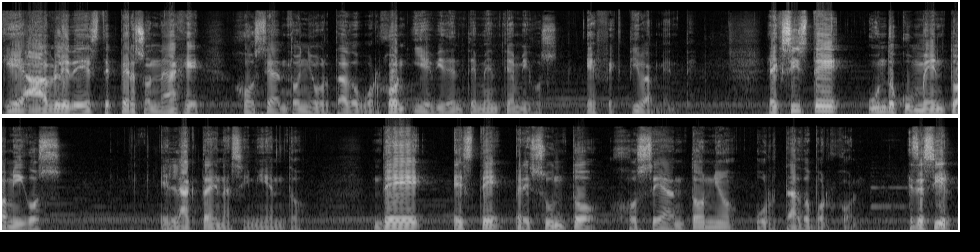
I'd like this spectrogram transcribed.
que hable de este personaje José Antonio Hurtado Borjón y evidentemente amigos, efectivamente. Existe un documento amigos, el acta de nacimiento de este presunto José Antonio Hurtado Borjón. Es decir,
